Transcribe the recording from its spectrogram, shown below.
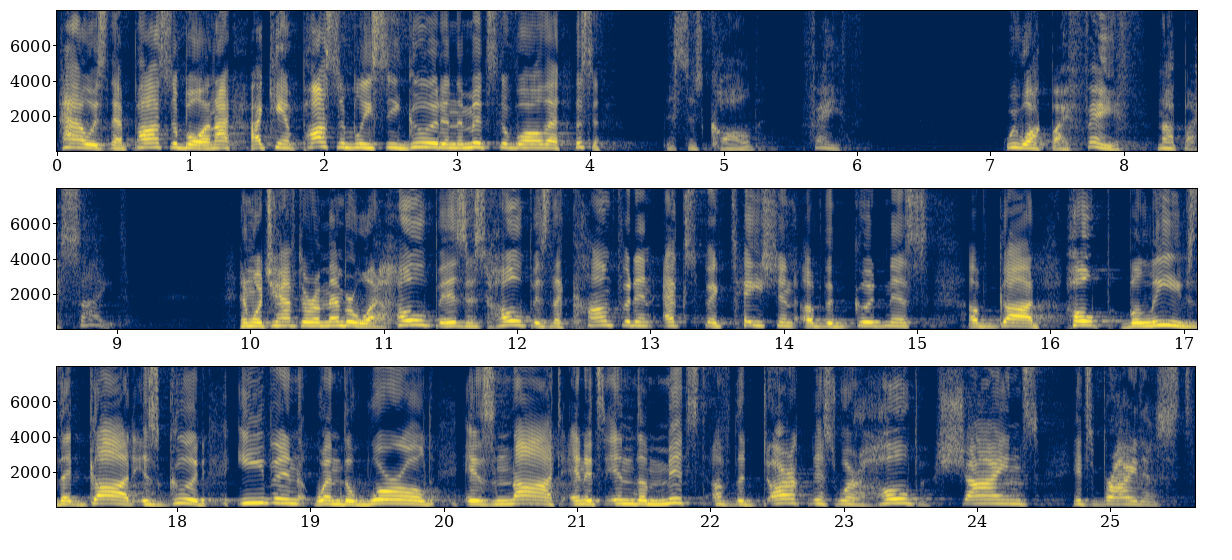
how is that possible? And I, I can't possibly see good in the midst of all that. Listen, this is called faith. We walk by faith, not by sight. And what you have to remember what hope is is hope is the confident expectation of the goodness of God. Hope believes that God is good even when the world is not. And it's in the midst of the darkness where hope shines its brightest.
